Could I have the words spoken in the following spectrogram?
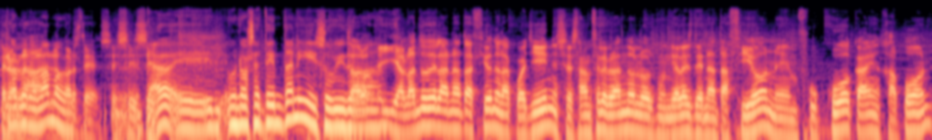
Pero, No, pero la, la vamos. parte, sí, sí, eh, unos 70 ni subido. Claro, a- y hablando de la natación, el aquagym, se están celebrando los mundiales de natación en Fukuoka, en Japón.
